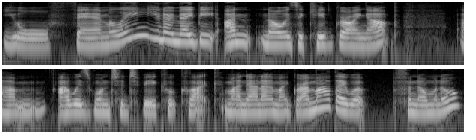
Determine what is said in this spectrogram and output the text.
your family, you know, maybe I know as a kid growing up, um, I always wanted to be a cook like my nana and my grandma. They were phenomenal.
